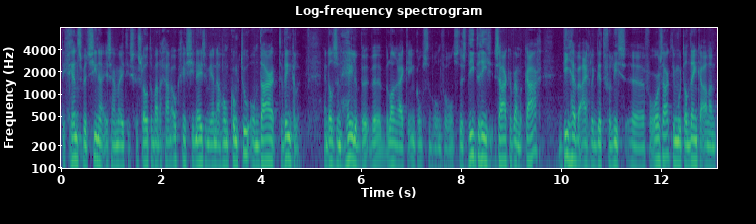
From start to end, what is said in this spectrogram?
De grens met China is hermetisch gesloten, maar er gaan ook geen Chinezen meer naar Hongkong toe om daar te winkelen. En dat is een hele be belangrijke inkomstenbron voor ons. Dus die drie zaken bij elkaar, die hebben eigenlijk dit verlies uh, veroorzaakt. Je moet dan denken aan, een,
